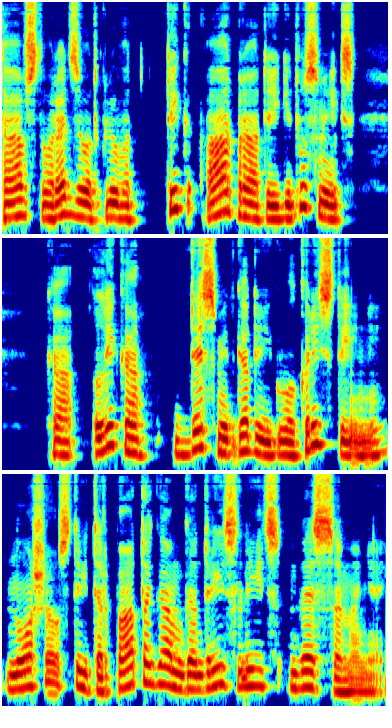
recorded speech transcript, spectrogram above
Tēvs to redzot, kļuva tik ārprātīgi dusmīgs, ka lika desmitgadīgo Kristīni nošaustīt ar pātagām gandrīz līdz bezsamaņai.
